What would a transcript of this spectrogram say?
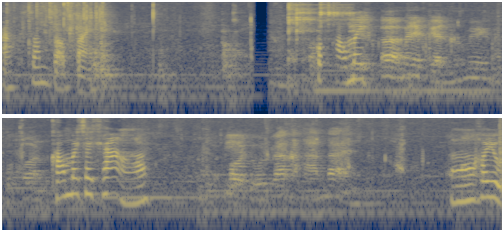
อะซ่อมต่อไปก็ เขาไม่เออไม่ได้เปลี่ยนมันไม่มีอุปกรณ์เขาไม่ใช่ช่างเนาะพออยู่ร้านอาหารได้อ๋อเขาอยู่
